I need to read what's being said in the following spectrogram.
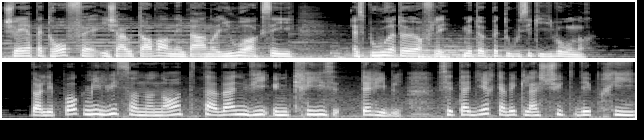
Schwer betroffen war auch Tavan im Berner Jura, ein Bauerndörfli mit etwa 1000 Einwohnern. Dans l'époque 1890, Tavannes vit une crise terrible. C'est-à-dire qu'avec la chute des prix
